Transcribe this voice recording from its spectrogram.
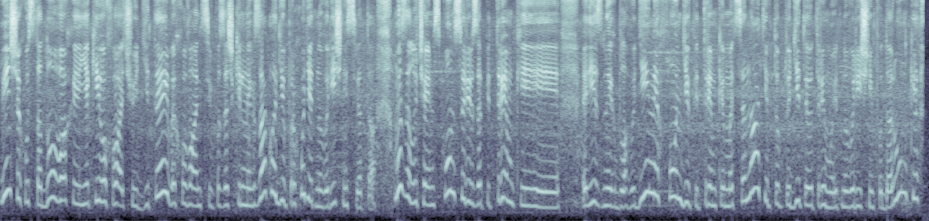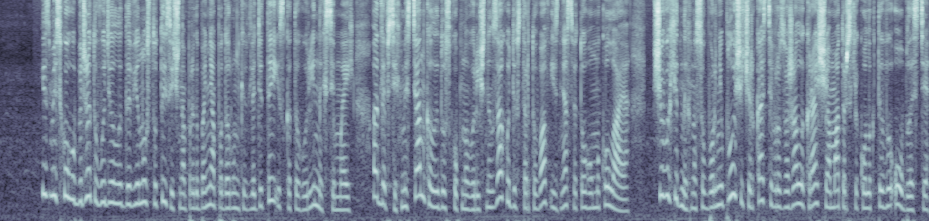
в інших установах, які охвачують дітей, вихованців позашкільних закладів, проходять новорічні свята. Ми залучаємо спонсорів за підтримки різних благодійних фондів, підтримки меценатів, тобто діти отримують новорічні подарунки. Із міського бюджету виділили 90 тисяч на придбання подарунків для дітей із категорійних сімей. А для всіх містян калейдоскоп новорічних заходів стартував із Дня Святого Миколая. Щовихідних на Соборній площі черкастів розважали кращі аматорські колективи області.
